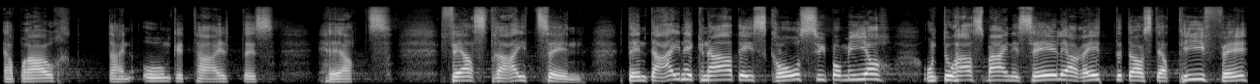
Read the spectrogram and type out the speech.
Er braucht dein ungeteiltes Herz. Vers 13. Denn deine Gnade ist groß über mir und du hast meine Seele errettet aus der Tiefe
